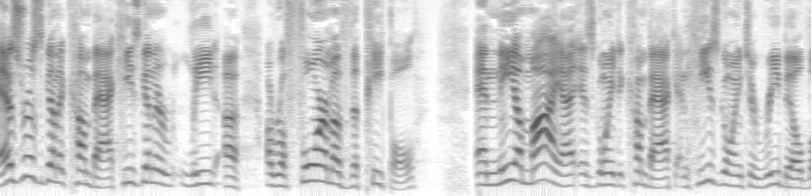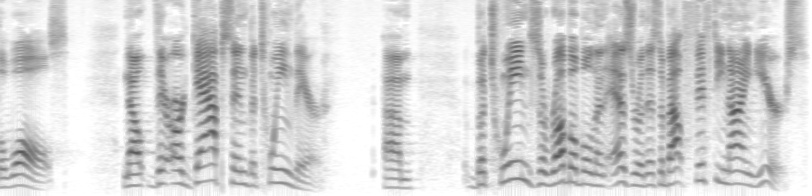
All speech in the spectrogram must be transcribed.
Ezra's going to come back. He's going to lead a, a, reform of the people. And Nehemiah is going to come back and he's going to rebuild the walls. Now, there are gaps in between there. Um, between Zerubbabel and Ezra, there's about 59 years.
